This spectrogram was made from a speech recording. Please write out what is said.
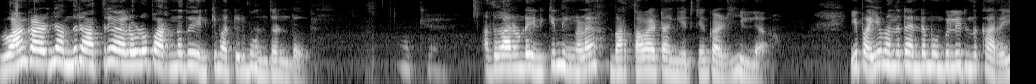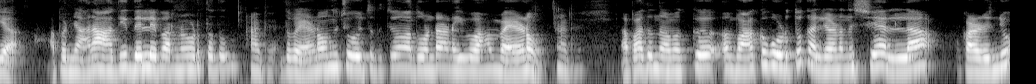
വിവാഹം കഴിഞ്ഞ് അന്ന് രാത്രി അയാളോട് പറഞ്ഞത് എനിക്ക് മറ്റൊരു ബന്ധമുണ്ട് ഓക്കെ. അത് കാരണം എനിക്ക് നിങ്ങളെ ഭർത്താവായിട്ട് അംഗീകരിക്കാൻ കഴിയില്ല. ഈ പയ്യൻ വന്നിട്ട് എന്റെ മുമ്പിൽ ഇരുന്ന് കരയുക അപ്പം ഞാൻ ആദ്യം ഇതല്ലേ പറഞ്ഞു കൊടുത്തത്? അതെ. ഇത് വേണോന്ന് ചോദിച്ചത് അതുകൊണ്ടാണ് ഈ വിവാഹം വേണം. അതെ. അപ്പോൾ അത് നമുക്ക് വാക്ക് കൊടുത്തു കല്യാണ നിശ്ചയമല്ല കഴിഞ്ഞു.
